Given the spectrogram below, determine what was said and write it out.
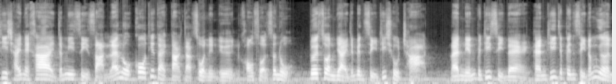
ที่ใช้ในค่ายจะมีสีสันและโลโก้ที่แตกต่างจากส่วนอื่นๆ ของสวนสนุก โดยส่วนใหญ่จะเป็นสีที่ฉูดฉาด และเน้นไปที่สีแดง แทนที่จะเป็นสีน้ำเงิน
